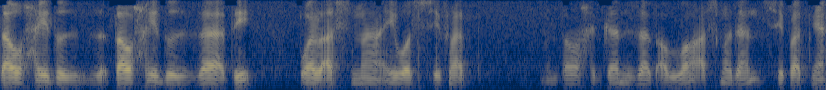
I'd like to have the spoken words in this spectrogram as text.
tauhidus tauhidus zati wal asma'i was sifat. Mentauhidkan zat Allah asma dan sifatnya.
